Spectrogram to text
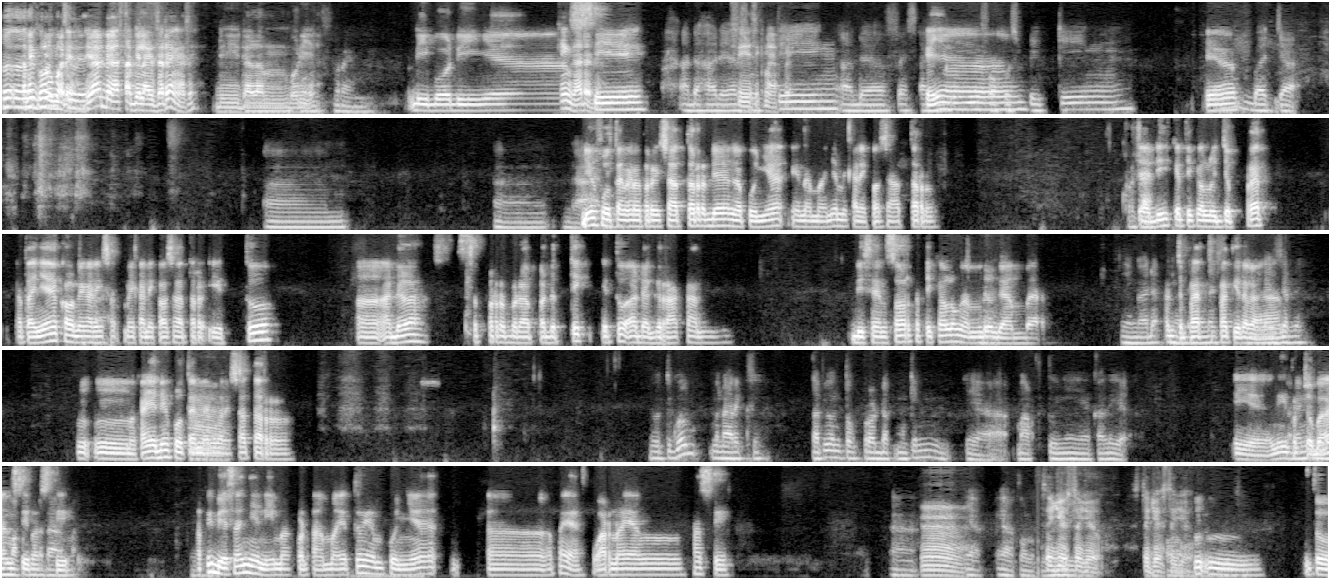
Heeh, Tapi itu gue lupa deh, dia ada stabilizernya nggak sih di dalam Hmm, bodinya? Di bodinya Kayaknya nggak ada si Ada HDR Si shooting, ada face ID, Kayaknya- focus picking, ya baca. Um, eh, nggak dia ada. full time electronic shutter, dia nggak punya yang namanya mechanical shutter. Kurang Jadi ketika lu jepret, katanya kalau mechanic, mechanical shutter itu eh, adalah seperberapa detik itu ada gerakan di sensor ketika lu ngambil gambar. ya nggak ada. kan cepet-cepet gitu kan. laser deh. Mm-mm, makanya dia full time Hmm. electronic shutter. Menurut gue menarik sih. Tapi untuk produk mungkin ya Mark II-nya ya kali ya. Iya, ini Karena percobaan Mark sih pasti. pertama. Tapi biasanya nih Mark pertama itu yang punya eh, apa ya warna yang khas sih. Nah, Hmm, ya, ya kalau setuju, Fuji. setuju, setuju, setuju. Oh. Mm-mm. Itu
